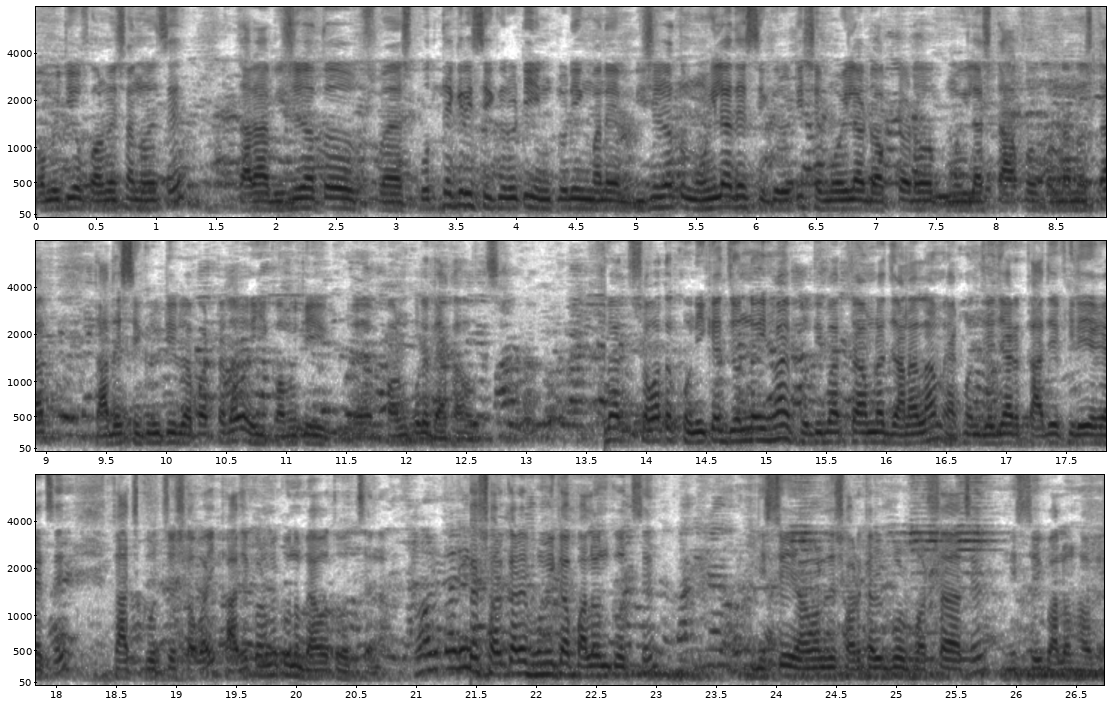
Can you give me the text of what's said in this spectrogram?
কমিটিও ফরমেশন হয়েছে। তারা বিশেষত প্রত্যেকেরই সিকিউরিটি ইনক্লুডিং মানে বিশেষত মহিলাদের সিকিউরিটি সে মহিলা ডক্টর হোক, মহিলা স্টাফ হোক, অন্যান্য স্টাফ তাদের সিকিউরিটির ব্যাপারটাও এই কমিটি ফর্ম করে দেখা হচ্ছে। প্রতিবাদ সভা তো ক্ষণিকের জন্যই হয়, প্রতিবাদটা আমরা জানালাম। এখন যে যার কাজে ফিরে গেছে, কাজ করছে সবাই, কাজে কর্মে কোনো ব্যাহত হচ্ছে না। সরকারের ভূমিকা পালন করছে। নিশ্চয়ই আমাদের সরকারের উপর ভরসা আছে, নিশ্চয়ই পালন হবে।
